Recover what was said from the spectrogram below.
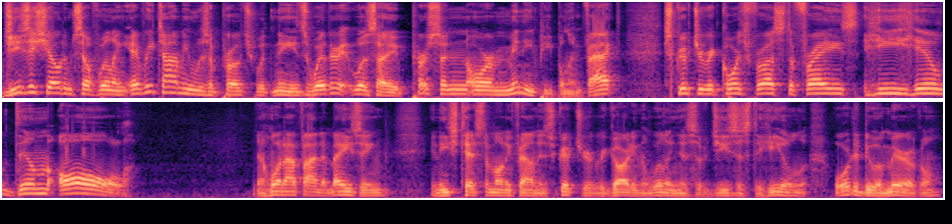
Jesus showed himself willing every time he was approached with needs, whether it was a person or many people. In fact, Scripture records for us the phrase, He healed them all. Now, what I find amazing in each testimony found in Scripture regarding the willingness of Jesus to heal or to do a miracle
